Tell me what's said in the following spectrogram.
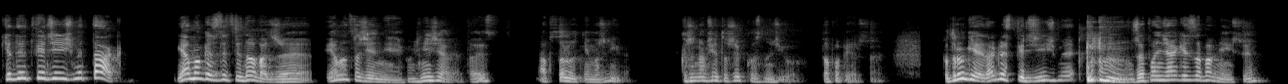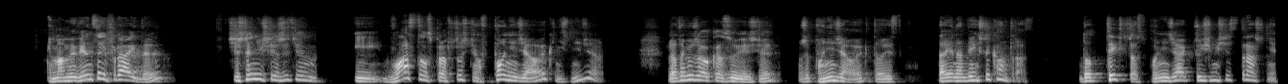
kiedy twierdziliśmy tak, ja mogę zdecydować, że ja mam codziennie jakąś niedzielę. To jest absolutnie możliwe. Tylko, że nam się to szybko znudziło. To po pierwsze. Po drugie, nagle stwierdziliśmy, że poniedziałek jest zabawniejszy i mamy więcej frajdy w cieszeniu się życiem i własną sprawczością w poniedziałek niż w niedzielę. Dlatego, że okazuje się, że poniedziałek to jest, daje nam większy kontrast. Dotychczas w poniedziałek czuliśmy się strasznie.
